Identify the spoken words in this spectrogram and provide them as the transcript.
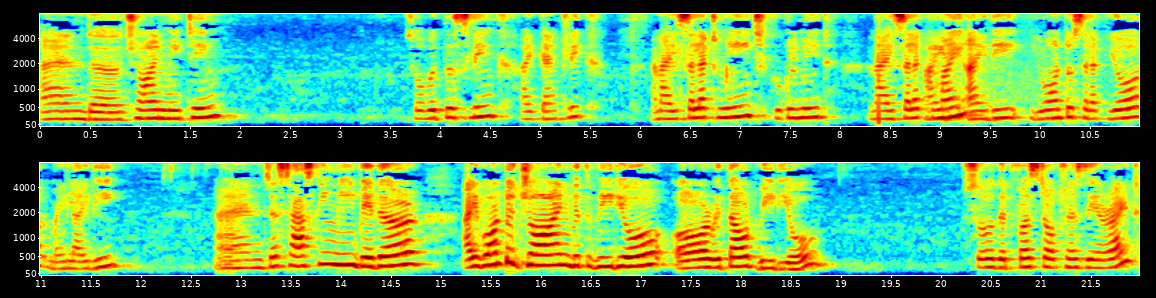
and uh, join meeting. So with this link I can click and I'll select meet Google Meet. And I'll select ID. my ID you want to select your mail ID and just asking me whether I want to join with video or without video. So that first option is there right?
